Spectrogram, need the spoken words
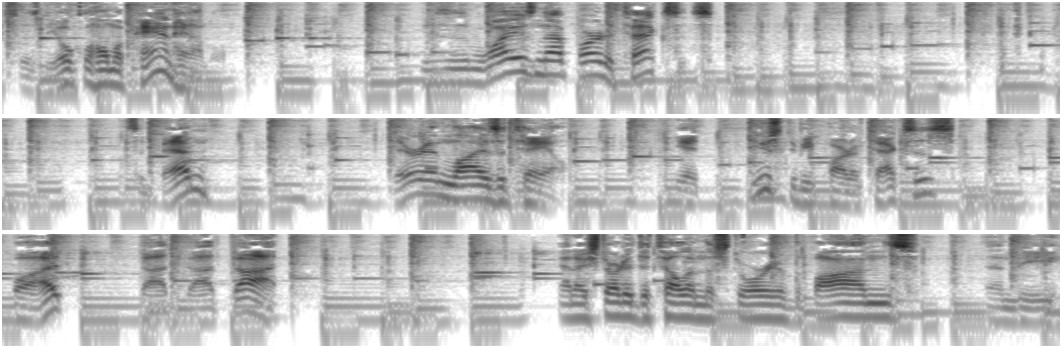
He says, the Oklahoma Panhandle. He says, why isn't that part of Texas? I said, Ben, therein lies a tale. It used to be part of Texas, but dot, dot, dot. And I started to tell him the story of the bonds and the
